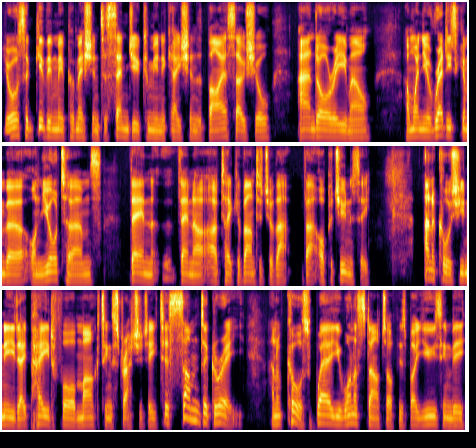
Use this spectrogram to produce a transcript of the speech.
you're also giving me permission to send you communications via social and or email. And when you're ready to convert on your terms, then then I'll, I'll take advantage of that that opportunity. And of course, you need a paid for marketing strategy to some degree. And of course, where you want to start off is by using the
